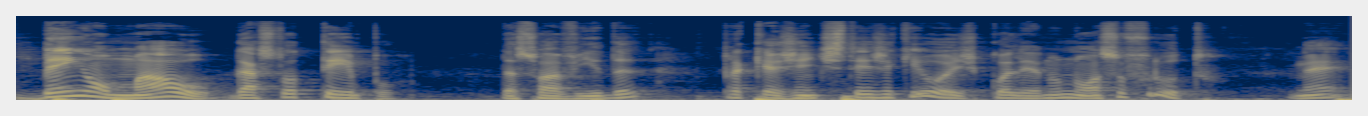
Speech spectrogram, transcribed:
bem ou mal, gastou tempo da sua vida para que a gente esteja aqui hoje, colhendo o nosso fruto né?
